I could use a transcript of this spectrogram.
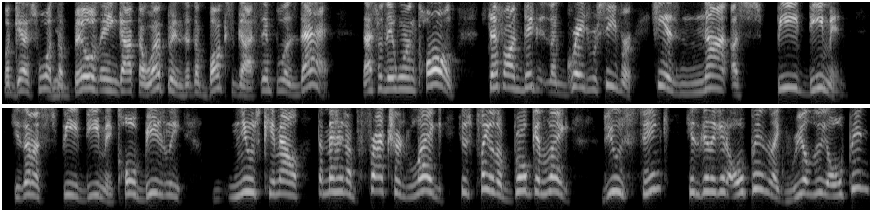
but guess what? Yeah. The Bills ain't got the weapons that the Bucks got. Simple as that. That's why they weren't called. Stefon Diggs is a great receiver. He is not a speed demon. He's not a speed demon. Cole Beasley news came out. The man had a fractured leg. He was playing with a broken leg. Do you think he's gonna get open, like really open?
